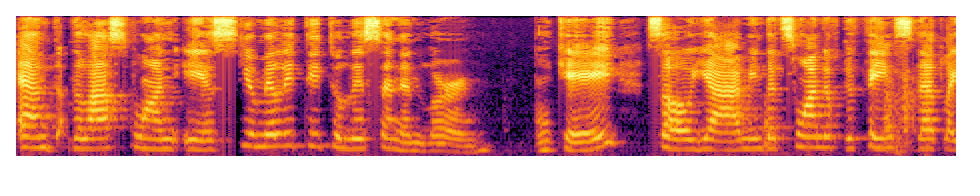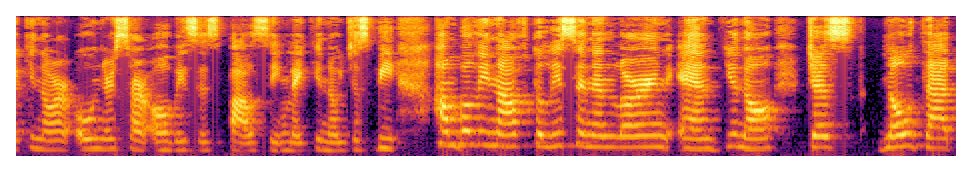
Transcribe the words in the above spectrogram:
And the last one is humility to listen and learn. Okay. So yeah, I mean, that's one of the things that like, you know, our owners are always espousing, like, you know, just be humble enough to listen and learn and, you know, just know that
